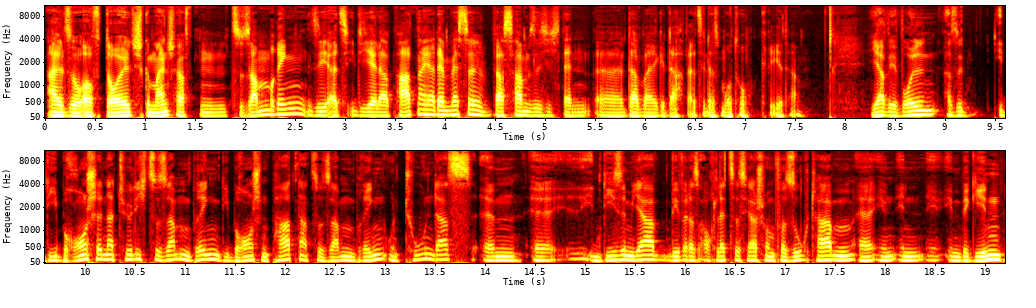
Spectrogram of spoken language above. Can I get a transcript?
also auf Deutsch Gemeinschaften zusammenbringen. Sie als ideeller Partner ja der Messe, was haben Sie sich denn äh, dabei gedacht, als Sie das Motto kreiert haben? Ja, wir wollen, also die Branche natürlich zusammenbringen, die Branchenpartner zusammenbringen und tun das ähm, äh, in diesem Jahr, wie wir das auch letztes Jahr schon versucht haben, äh, in, in, im Beginn,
